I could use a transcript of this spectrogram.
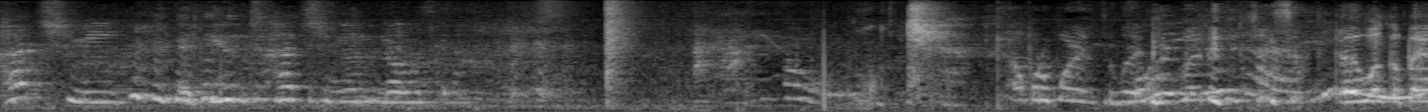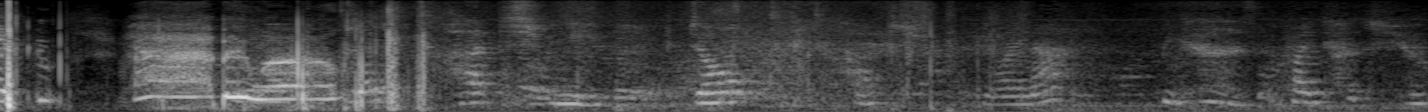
touch me. If you touch me, know what's gonna I would want to let me Hey, welcome back to Happy World. Don't touch me. Don't touch. Why not? Because if I touch you,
